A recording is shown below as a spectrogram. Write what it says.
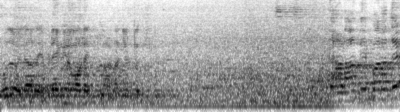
ബോധമില്ലാതെ എവിടെയെങ്കിലും കൊണ്ട് അടഞ്ഞിട്ട് പറഞ്ഞേ.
